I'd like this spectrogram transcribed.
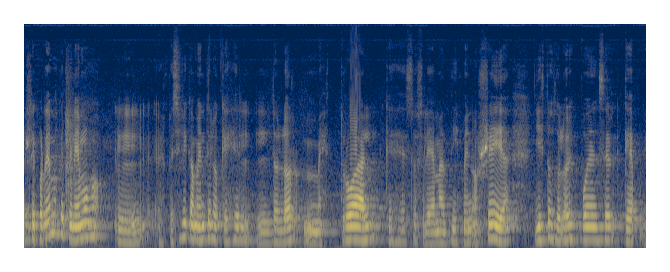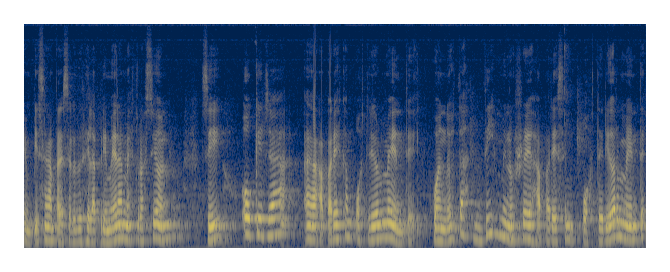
Recordemos que tenemos específicamente lo que es el, dolor menstrual, que eso se le llama dismenorrea, y estos dolores pueden ser que empiezan a aparecer desde la primera menstruación, ¿sí? o que ya ah, aparezcan posteriormente. Cuando estas dismenorreas aparecen posteriormente,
